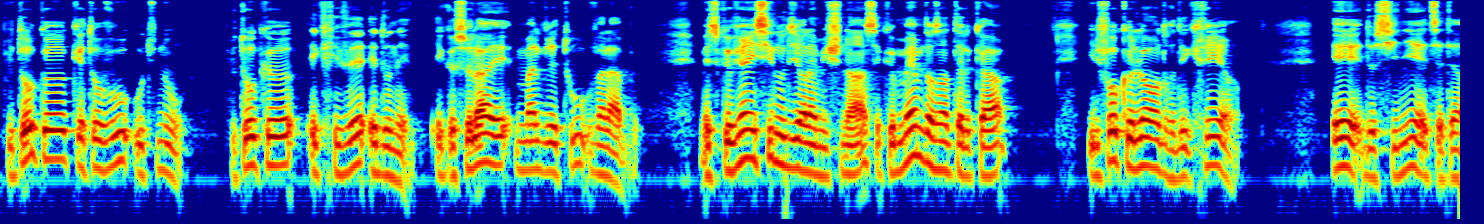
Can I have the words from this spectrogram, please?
plutôt que ketovu utnu, plutôt que écrivez et donnez, et que cela est malgré tout valable. Mais ce que vient ici nous dire la Mishnah, c'est que même dans un tel cas, il faut que l'ordre d'écrire et de signer, etc.,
